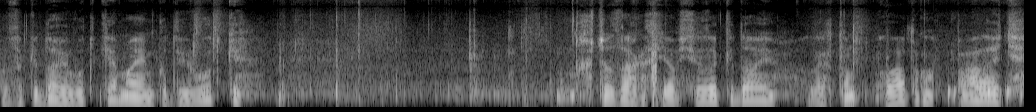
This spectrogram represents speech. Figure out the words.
Позакидаю вудки, маємо по дві вудки. Хоча зараз я всі закидаю, але там ватру палить.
